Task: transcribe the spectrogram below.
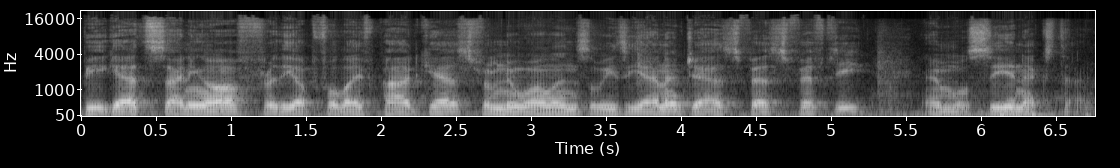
B. Getz signing off for the Upful Life podcast from New Orleans, Louisiana, Jazz Fest 50, and we'll see you next time.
